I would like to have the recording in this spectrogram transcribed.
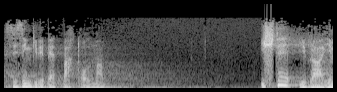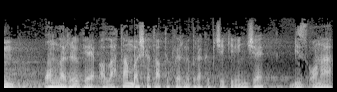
sizin gibi bedbaht olmam. İşte İbrahim onları ve Allah'tan başka taptıklarını bırakıp çekilince biz ona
